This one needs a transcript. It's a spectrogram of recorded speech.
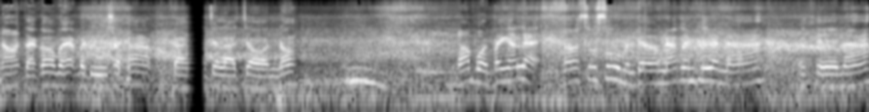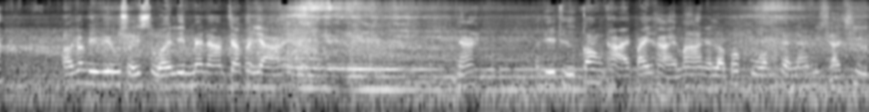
เนาะแต่ก็แวะมาดูสภาพการ จราจรเนาะอืมเนาะบ่นไปงั้นแหละ ก็สู้ๆเหมือนเดิมนะเพื่อนๆนะ โอเคนะเราก็มีวิวสวยๆริมแม่น้ำเจ้าพระยาให้ดูนะบางทีถือกล้องถ่ายไปถ่ายมาเนี่ยเราก็กลัวเหมือนกันนะวิชาชีพ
